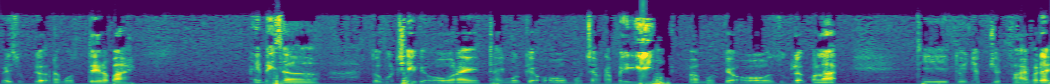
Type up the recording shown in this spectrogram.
với dung lượng là một terabyte. Thế bây giờ tôi muốn chia cái ổ này thành một cái ổ 150GB và một cái ổ dung lượng còn lại. Thì tôi nhấp chuột phải vào đây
